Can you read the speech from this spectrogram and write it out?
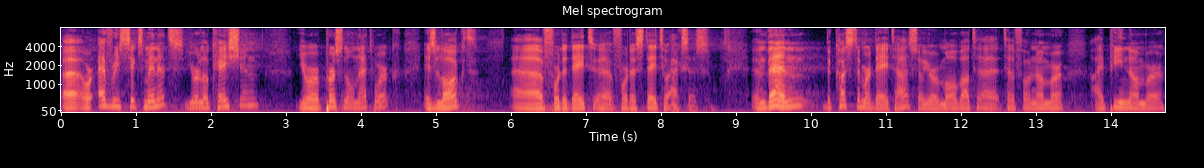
uh, or every six minutes, your location, your personal network is logged uh, for, the date, uh, for the state to access. And then the customer data, so your mobile te telephone number, IP number,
